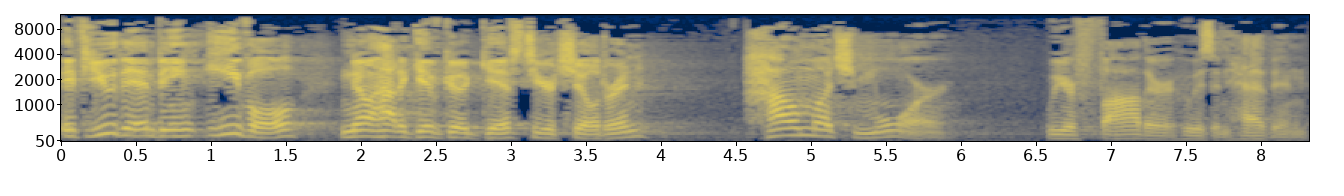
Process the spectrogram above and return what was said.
If you then, being evil, know how to give good gifts to your children, how much more will your Father who is in heaven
